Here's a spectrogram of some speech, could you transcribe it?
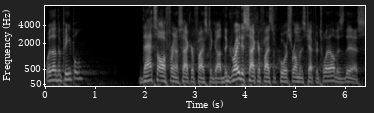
with other people, that's offering a sacrifice to God. The greatest sacrifice, of course, Romans chapter 12, is this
